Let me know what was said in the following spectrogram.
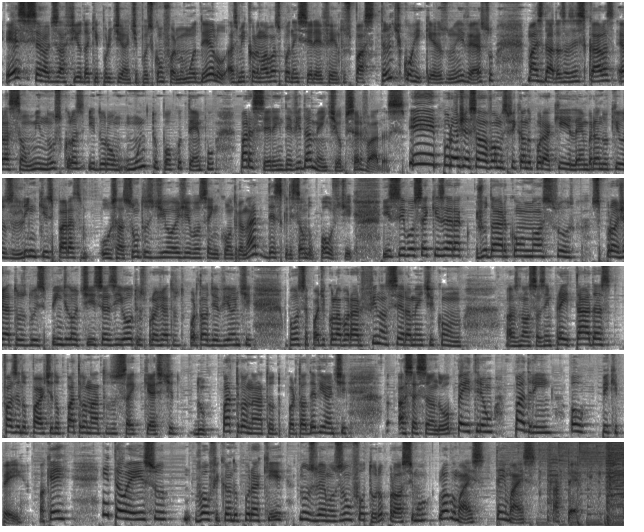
Esse será o desafio daqui por diante, pois conforme o modelo, as micronovas podem ser eventos bastante corriqueiros no universo, mas dadas as escalas, elas são minúsculas e duram muito pouco tempo para serem devidamente observadas. E por hoje é só, vamos ficando por aqui, lembrando que os links para os assuntos de hoje você encontra na descrição do post. E se você quiser ajudar com nossos projetos do Spin de Notícias e outros projetos do Portal Deviante, você pode colaborar financeiramente com as nossas empreitadas, fazendo parte do patronato do SciCast, do patronato do Portal Deviante, acessando o Patreon, Padrim ou PicPay, ok? Então é isso, vou ficando por aqui, nos vemos num futuro próximo, logo mais, tem mais, até!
